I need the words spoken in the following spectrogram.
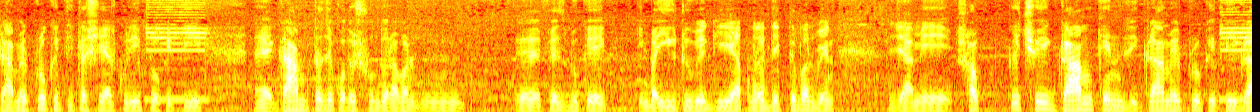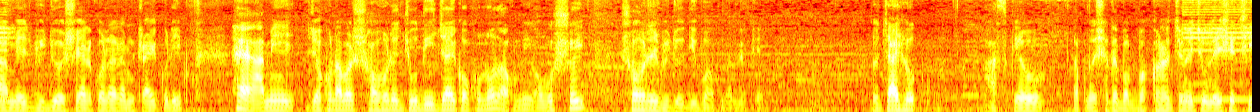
গ্রামের প্রকৃতিটা শেয়ার করি, প্রকৃতি গ্রামটা যে কত সুন্দর, আমার ফেসবুকে কিংবা ইউটিউবে গিয়ে আপনারা দেখতে পারবেন যে আমি সব কিছুই গ্রাম কেন্দ্রিক গ্রামের প্রকৃতি, গ্রামের ভিডিও শেয়ার করার আমি ট্রাই করি। হ্যাঁ আমি যখন আবার শহরে যদি যাই কখনো, আমি অবশ্যই শহরের ভিডিও দিব আপনাদেরকে। তো যাই হোক, আজকেও আপনাদের সাথে বকবক করার জন্য চলে এসেছি।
